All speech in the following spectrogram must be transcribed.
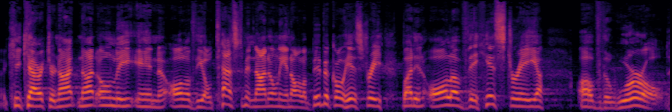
a key character not, not only in all of the Old Testament, not only in all of biblical history, but in all of the history of the world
